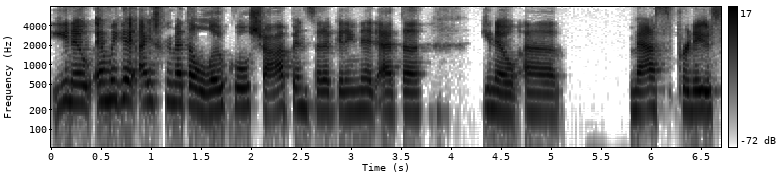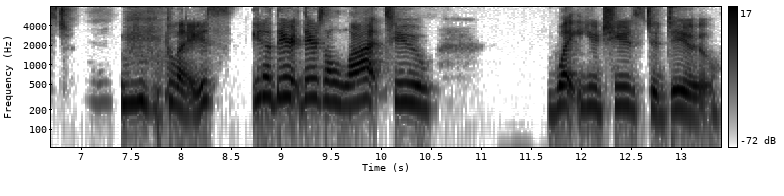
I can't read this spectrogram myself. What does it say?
you know, and we get ice cream at the local shop instead of getting it at the, you know, uh, mass produced place. You know, there there's a lot to what you choose to do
